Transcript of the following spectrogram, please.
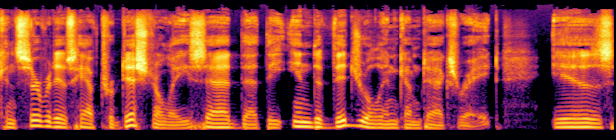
conservatives have traditionally said that the individual income tax rate is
